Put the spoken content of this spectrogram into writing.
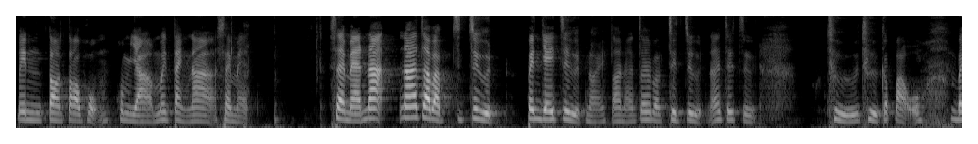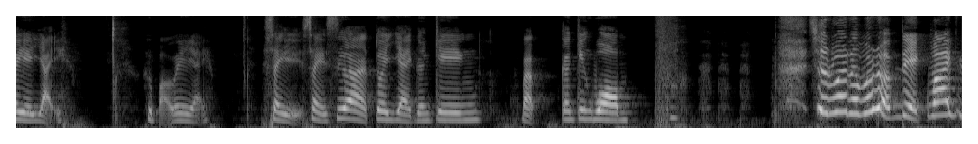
เป็นตอนต่อผม ผมยาวไม่แต่งหน้า ใส่แมส ใส่แมสหน่าน่าจะแบบจืดๆเป็นใยจืดหน่อย ตอนนั้นจะแบบจืดๆน่าจะจืด ถือ ถือกระเป๋าใบใหญ่ๆถือกระเป๋าใบใหญ่ ใส่ ใส่เสื้อตัวใหญ่กางเกง แบบกางเกงวอร์ม ฉันว่านะมันแบบเด็กมากจ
